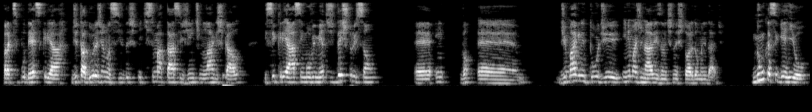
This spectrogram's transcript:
para que se pudesse criar ditaduras genocidas e que se matasse gente em larga escala e se criassem movimentos de destruição é, em, é, de magnitude inimagináveis antes na história da humanidade. Nunca se guerreou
